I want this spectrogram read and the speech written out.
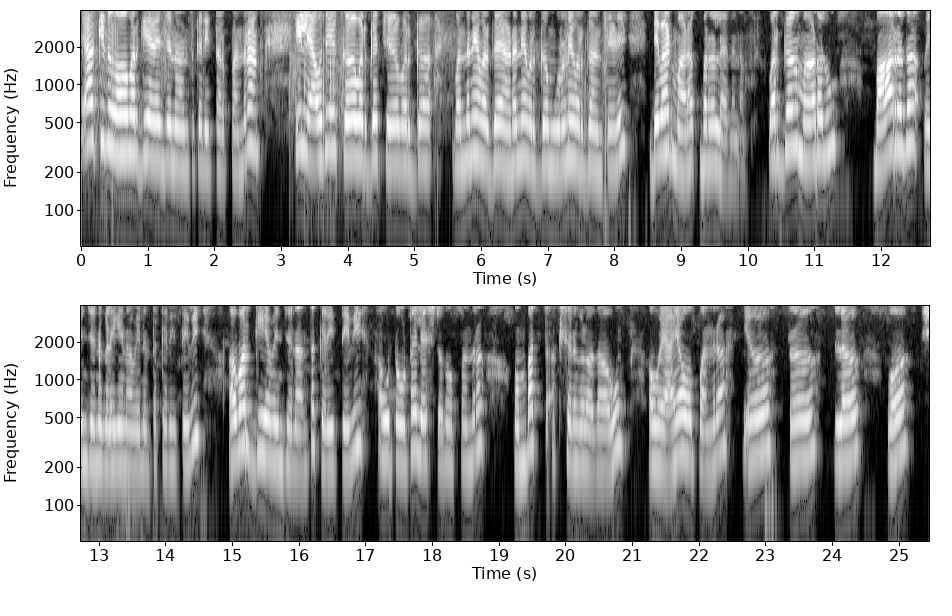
ಯಾಕಿದು ಅವರ್ಗೀಯ ವ್ಯಂಜನ ಅಂತ ಕರೀತಾರಪ್ಪ ಅಂದ್ರೆ, ಇಲ್ಲಿ ಯಾವುದೇ ಕ ವರ್ಗ, ಚ ವರ್ಗ, ಒಂದನೇ ವರ್ಗ, ಎರಡನೇ ವರ್ಗ, ಮೂರನೇ ವರ್ಗ ಅಂತೇಳಿ ಡಿವೈಡ್ ಮಾಡೋಕ್ಕೆ ಬರಲ್ಲ ಅದನ್ನು. ವರ್ಗ ಮಾಡಲು ಬಾರದ ವ್ಯಂಜನಗಳಿಗೆ ನಾವೇನಂತ ಕರಿತೀವಿ? ಅವರ್ಗೀಯ ವ್ಯಂಜನ ಅಂತ ಕರಿತೀವಿ. ಅವು ಟೋಟಲ್ ಎಷ್ಟು ಅದಾವಪ್ಪ ಅಂದ್ರೆ, ಒಂಬತ್ತು ಅಕ್ಷರಗಳು ಅದಾವು. ಅವು ಯಾವ್ಯಾವಪ್ಪ ಅಂದ್ರೆ ಯ ರ ಲ ವ ಶ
